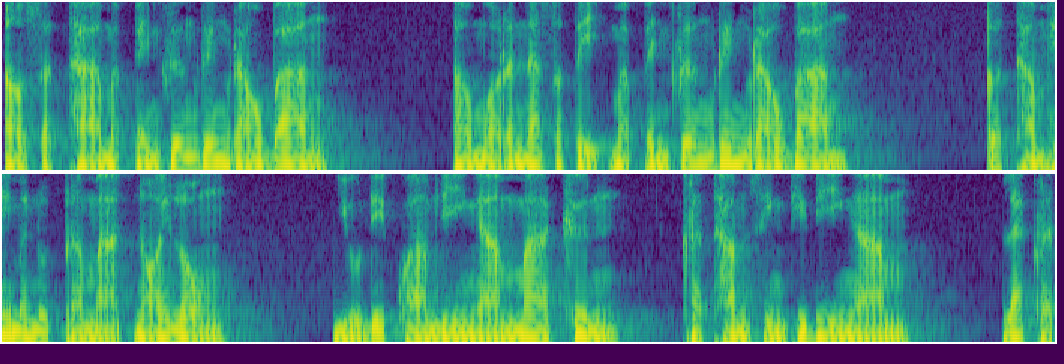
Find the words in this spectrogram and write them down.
เอาศรัทธามาเป็นเครื่องเร่งเร้าบ้าง เอามรณสติมาเป็นเครื่องเร่งเร้าบ้าง ก็ทำให้มนุษย์ประมาทน้อยลง อยู่ด้วยความดีงามมากขึ้น กระทำสิ่งที่ดีงาม และกระ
